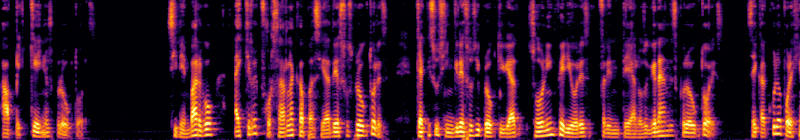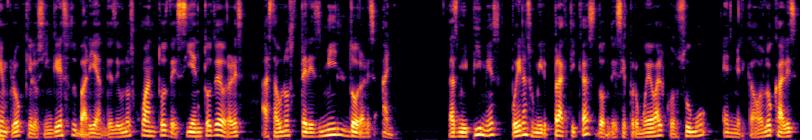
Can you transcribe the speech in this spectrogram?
a pequeños productores. Sin embargo, hay que reforzar la capacidad de estos productores, ya que sus ingresos y productividad son inferiores frente a los grandes productores. Se calcula, por ejemplo, que los ingresos varían desde unos cuantos de cientos de dólares hasta unos 3 mil dólares año. Las MIPIMES pueden asumir prácticas donde se promueva el consumo en mercados locales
